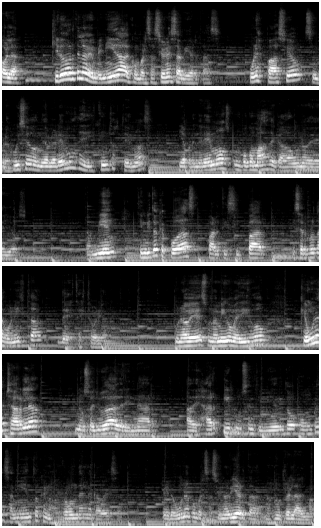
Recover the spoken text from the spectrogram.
Hola, quiero darte la bienvenida a Conversaciones Abiertas, un espacio sin prejuicio donde hablaremos de distintos temas y aprenderemos un poco más de cada uno de ellos. También te invito a que puedas participar y ser protagonista de esta historia. Una vez un amigo me dijo que una charla nos ayuda a drenar, a dejar ir un sentimiento o un pensamiento que nos ronda en la cabeza. Pero una conversación abierta nos nutre el alma.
